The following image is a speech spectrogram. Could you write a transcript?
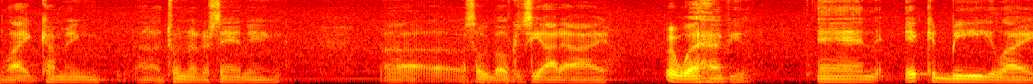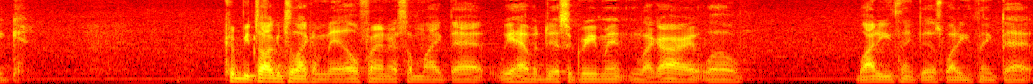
like coming uh, to an understanding, uh, so we both could see eye to eye, or what have you. And it could be like, could be talking to like a male friend or something like that. We have a disagreement, and like, all right, well, why do you think this? Why do you think that?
